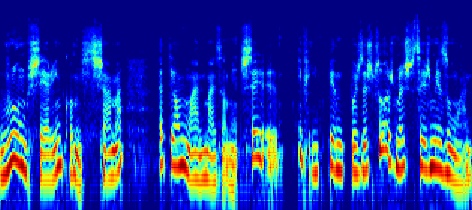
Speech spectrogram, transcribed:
room sharing, como isso se chama, até um ano mais ou menos. Enfim, depende depois das pessoas, mas seis meses, um ano.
